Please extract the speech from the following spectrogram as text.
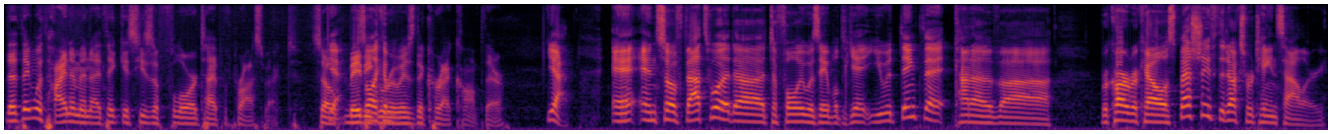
the thing with Heineman, I think, is he's a floor type of prospect. So Yeah, maybe so like a- Groulx is the correct comp there. Yeah. And, and so if that's what uh, Toffoli was able to get, you would think that kind of uh, Rickard Rakell, especially if the Ducks retain salary,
